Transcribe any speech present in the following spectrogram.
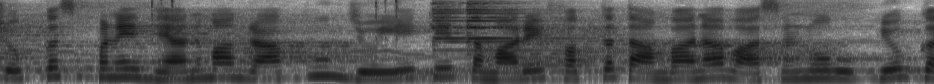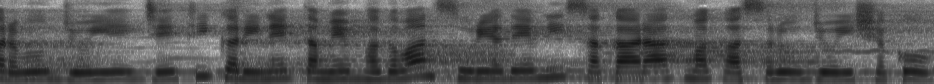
ચોક્કસપણે ધ્યાનમાં રાખવું જોઈએ કે તમારે ફક્ત તાંબાના વાસણનો ઉપયોગ કરવો જોઈએ, જેથી કરીને તમે ભગવાન સૂર્યદેવની સકારાત્મક અસરો જોઈ શકો.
